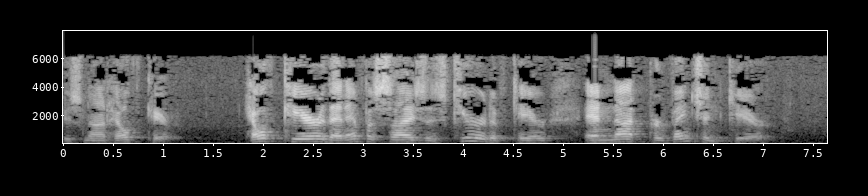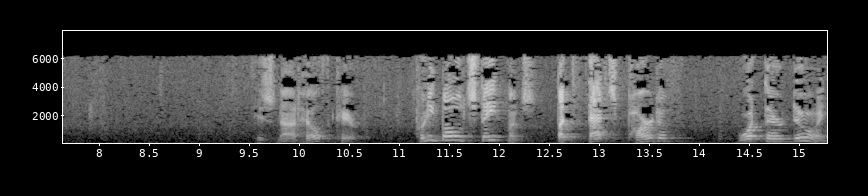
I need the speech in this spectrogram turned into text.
is not health care. Health care that emphasizes curative care and not prevention care is not health care. Pretty bold statements, but that's part of what they're doing.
